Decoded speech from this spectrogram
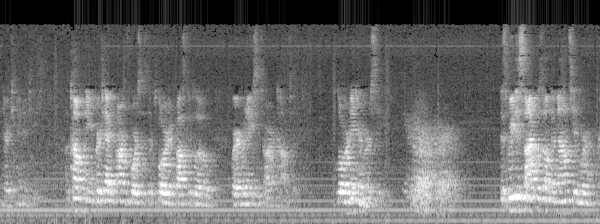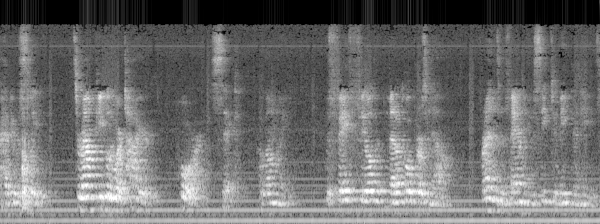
in their communities. Accompany and protect armed forces deployed across the globe wherever nations are in conflict. Lord, in your mercy. The three disciples on the mountain were heavy with sleep. Surround people who are tired, poor, sick, lonely, with faith-filled medical personnel, friends and family who seek to meet their needs.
